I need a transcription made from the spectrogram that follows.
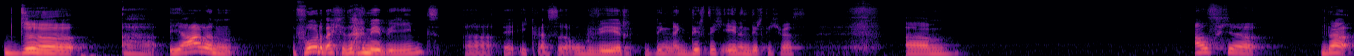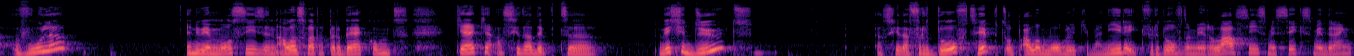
de uh, jaren voordat je daarmee begint, uh, ik was uh, ongeveer, ik denk dat ik 30, 31 was. Um, als je dat voelen en je emoties en alles wat dat erbij komt, kijken als je dat hebt uh, weggeduwd, als je dat verdoofd hebt op alle mogelijke manieren. Ik verdoofde met relaties, met seks, met drank,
